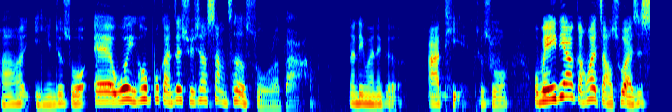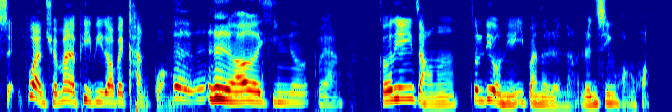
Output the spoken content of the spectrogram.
然后莹莹就说：“哎、我以后不敢在学校上厕所了吧？”那另外那个阿铁就说：“我们一定要赶快找出来是谁，不然全班的屁屁都要被看光。”嗯，好恶心哦。对啊，隔天一早呢，这六年一班的人啊，人心惶惶，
